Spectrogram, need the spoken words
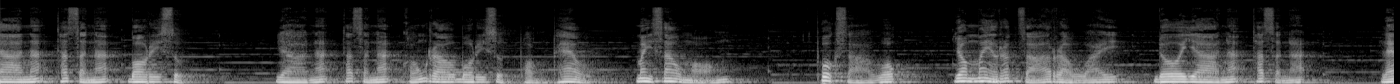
ญาณทัศนะบริสุทธิ์ญาณทัศนะของเราบริสุทธิ์ผ่องแผ้ว ไม่เศร้าหมอง พวกสาวกย่อมไม่รักษาเราไว้ โดยญาณทัศนะ และ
